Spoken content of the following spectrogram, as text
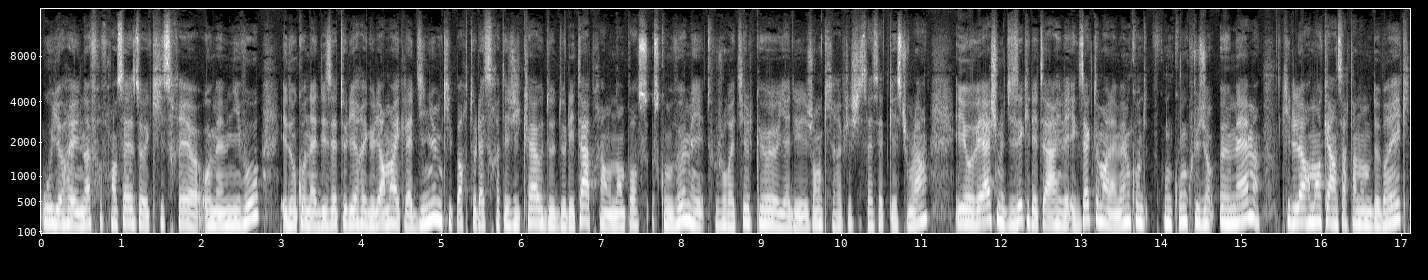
où il y aurait une offre française qui serait euh, au même niveau. Et donc, on a des ateliers régulièrement avec la DINUM qui porte la stratégie cloud de, l'État. Après, on en pense ce qu'on veut, mais toujours est-il qu'il y a des gens qui réfléchissent à cette question-là. Et OVH nous disait qu'il était arrivé exactement à la même con conclusion eux-mêmes, qu'il leur manquait un certain nombre de briques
